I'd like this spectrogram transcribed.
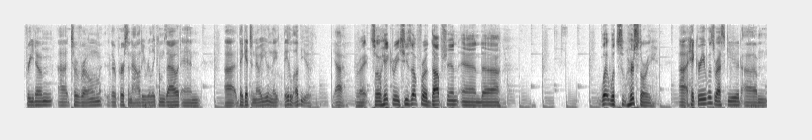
freedom uh, to roam. Their personality really comes out, and uh, they get to know you, and they, they love you. Yeah. Right. So Hickory, she's up for adoption, and uh, what what's her story? Uh, Hickory was rescued um,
